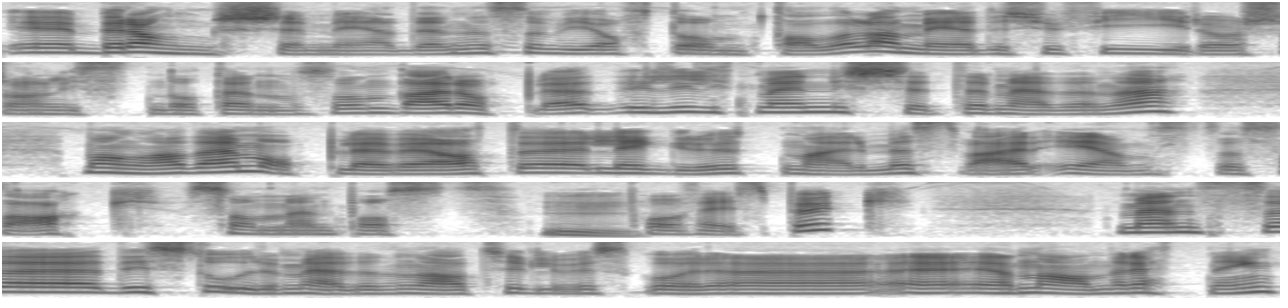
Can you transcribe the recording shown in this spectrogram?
eh, bransjemediene som vi ofte omtaler, da, Medie24 og journalisten.no sånn, der opplever de litt mer nisjete mediene. Mange av dem opplever jeg at det legger ut nærmest hver eneste sak som en post mm. på Facebook. Mens eh, de store mediene da tydeligvis går eh, i en annen retning.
